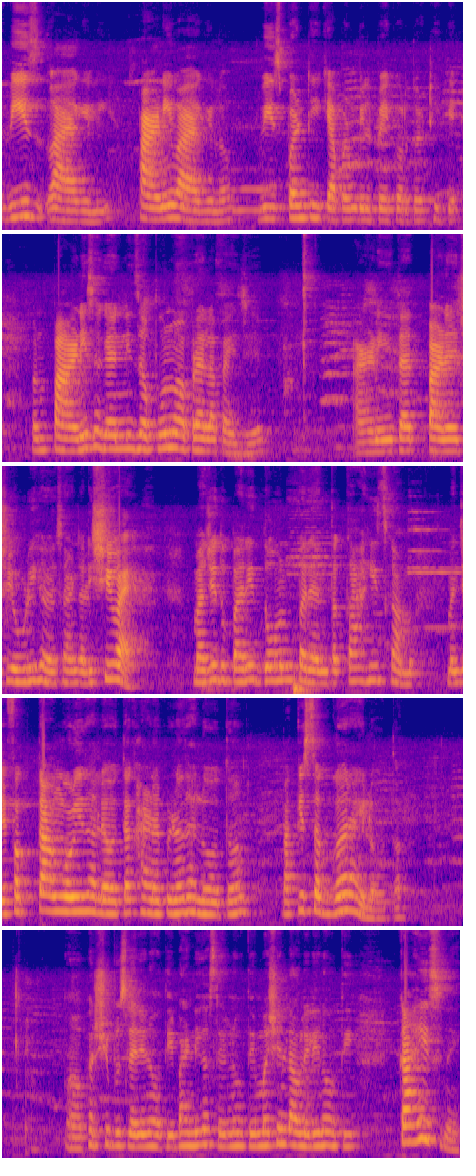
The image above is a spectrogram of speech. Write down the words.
वीज वाया गेली. पाणी वाया गेलं. वीज पण ठीक आहे आपण बिल पे करतो ठीक आहे. पण पाणी सगळ्यांनी जपून वापरायला पाहिजे. आणि त्यात पाण्याची एवढी हेळसांड झाली. शिवाय माझी दुपारी दोनपर्यंत काहीच काम म्हणजे फक्त आंघोळी झाल्या होत्या खाणंपिणं झालं होतं बाकी सगळं राहिलं होतं. फरशी पुसलेली नव्हती भांडी घासलेली नव्हती मशीन लावलेली नव्हती काहीच नाही.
